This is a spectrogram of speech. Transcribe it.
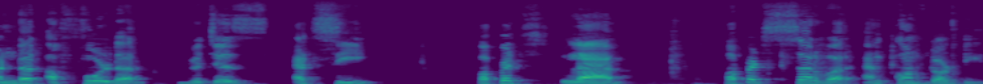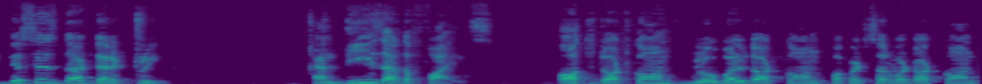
under a folder which is etc puppet lab puppet server and conf.d this is the directory. And these are the files auth.conf, global.conf, puppetserver.conf,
